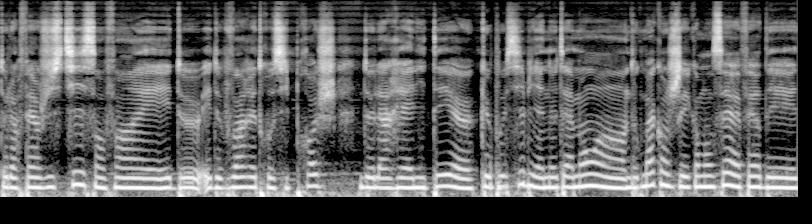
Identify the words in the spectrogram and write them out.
de leur faire justice, enfin, et de, pouvoir être aussi proche de la réalité euh, que possible. Il y a notamment un... Donc moi, quand j'ai commencé à faire des,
